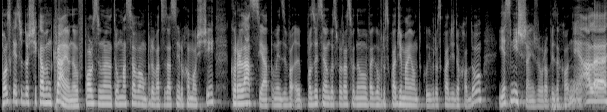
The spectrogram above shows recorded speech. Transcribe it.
Polska jest tu dość ciekawym krajem, no bo w Polsce na tą masową prywatyzację nieruchomości korelacja pomiędzy pozycją gospodarstwa domowego w rozkładzie majątku i w rozkładzie dochodu jest niższa niż w Europie Zachodniej, ale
